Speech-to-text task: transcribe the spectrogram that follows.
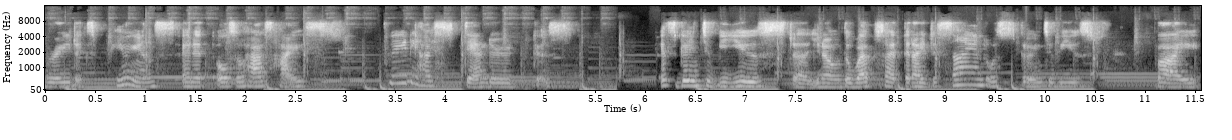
great experience and it also has high pretty high standard because it's going to be used uh, you know the website that i designed was going to be used by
